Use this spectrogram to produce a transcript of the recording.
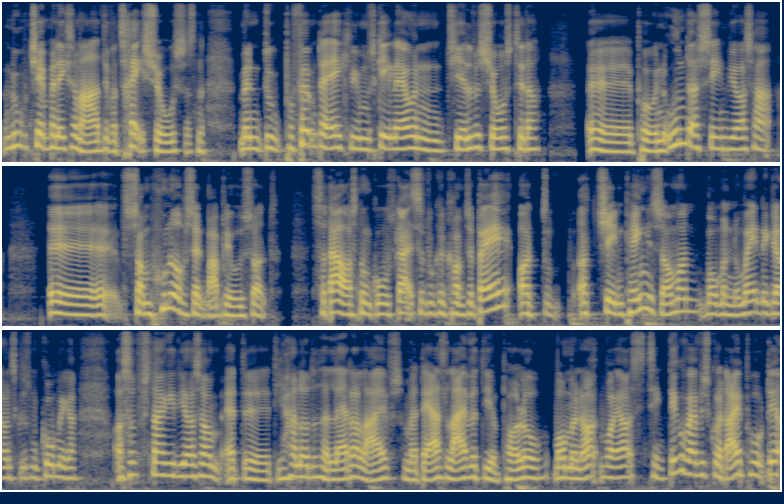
nu tjener man ikke så meget, det var tre shows og sådan. Men du, på fem dage kan vi måske lave en 10-11 shows til dig. Øh, på en udendørsscene, vi også har. Øh, som 100% bare bliver udsolgt. Så der er også nogle gode skej, så du kan komme tilbage og, og tjene penge i sommeren, hvor man normalt ikke laver en skid som komiker. Og så snakkede de også om, at øh, de har noget, der hedder Ladder Live, som er deres live at the Apollo, hvor, man, også- hvor jeg også tænkte, det kunne være, at vi skulle have dig på der.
